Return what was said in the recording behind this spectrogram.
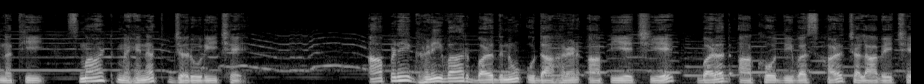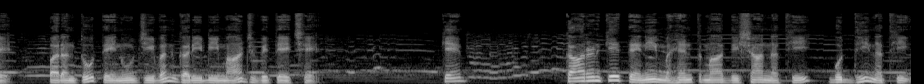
નથી, સ્માર્ટ મહેનત જરૂરી છે. આપણે ઘણીવાર બળદનું ઉદાહરણ આપીએ છીએ, બળદ આખો દિવસ હળ ચલાવે છે, પરંતુ તેનું જીવન ગરીબીમાં જ વીતે છે. કેમ? કારણ કે તેની મહેનતમાં દિશા નથી, બુદ્ધિ નથી.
